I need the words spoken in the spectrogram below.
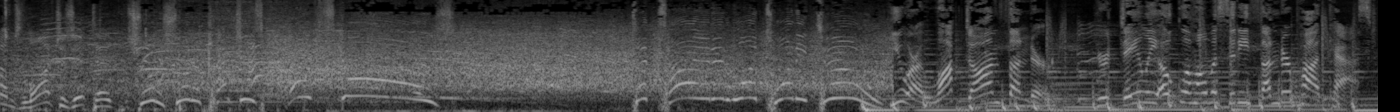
Adams launches it to Schroeder. Schroeder catches and scores to tie it at 122. You are Locked On Thunder, your daily Oklahoma City Thunder podcast.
